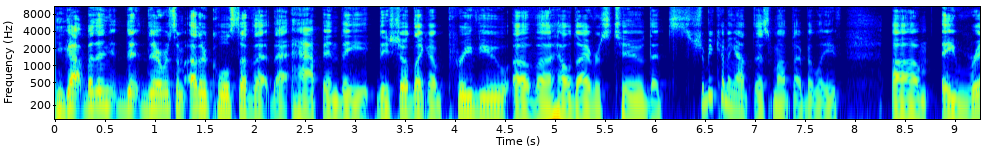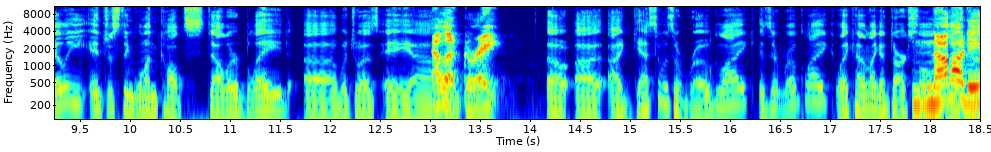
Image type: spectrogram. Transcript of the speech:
you got but then th- there was some other cool stuff that that happened they they showed like a preview of uh helldivers 2 that should be coming out this month i believe um a really interesting one called stellar blade uh which was a uh, That looked great. Oh, uh i guess it was a roguelike is it roguelike like Like kind of like a dark souls No, dude.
